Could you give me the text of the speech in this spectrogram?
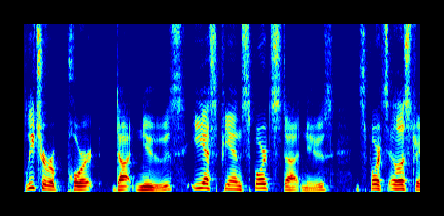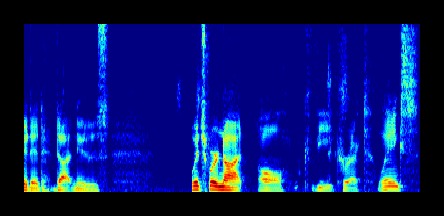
Bleacher Report.news, ESPN Sports.news, and Sports Illustrated.news, which were not all the correct links.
